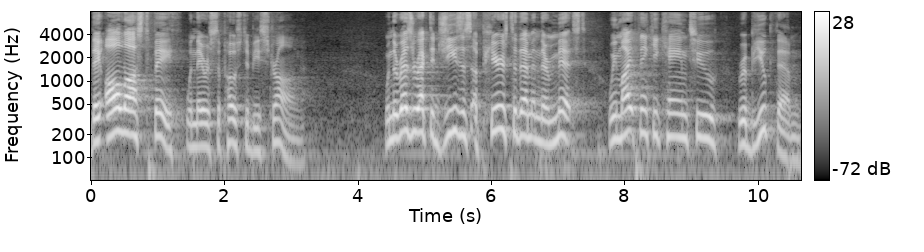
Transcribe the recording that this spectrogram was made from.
They all lost faith when they were supposed to be strong. When the resurrected Jesus appears to them in their midst, we might think he came to rebuke them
